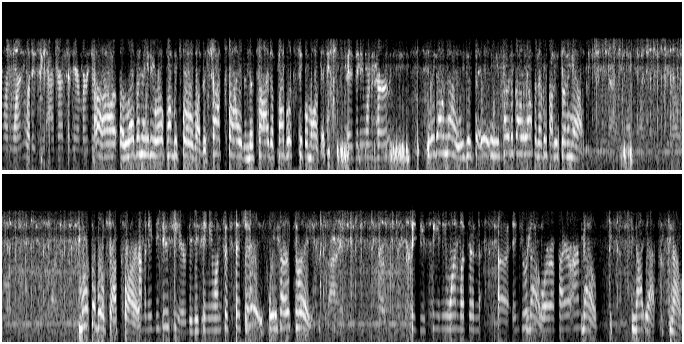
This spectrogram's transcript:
911, what is the address of your emergency? Uh, 1180 Royal Palm Beach Boulevard. The shots fired in the side of Publix Supermarket. Is anyone hurt? We don't know. We just we heard it go off and everybody's running out. Multiple shots fired. How many did you hear? Did you see anyone suspicious? Three. We heard three. Did you see anyone with an uh, injury No. or a firearm? No, not yet. No.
